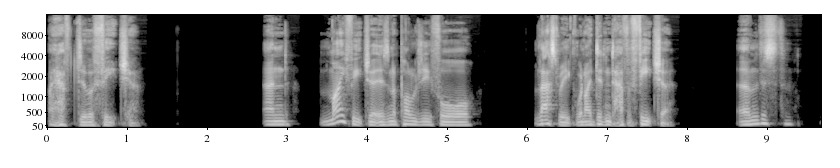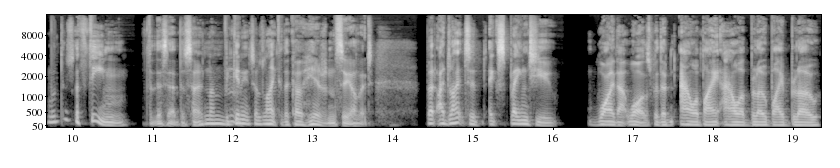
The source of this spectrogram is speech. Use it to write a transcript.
I have to do a feature. And my feature is an apology for last week when I didn't have a feature. Um, there's, well, there's a theme for this episode, and I'm beginning to like the coherency of it. But I'd like to explain to you why that was with an hour by hour, blow by blow,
